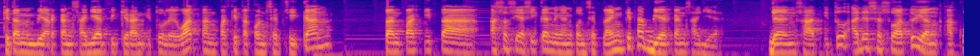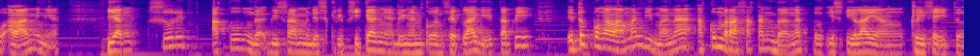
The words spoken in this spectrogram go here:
Kita membiarkan saja pikiran itu lewat tanpa kita konsepsikan tanpa kita asosiasikan dengan konsep lain kita biarkan saja dan saat itu ada sesuatu yang aku alamin ya yang sulit aku nggak bisa mendeskripsikannya dengan konsep lagi. Tapi itu pengalaman di mana aku merasakan banget tuh istilah yang klise itu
